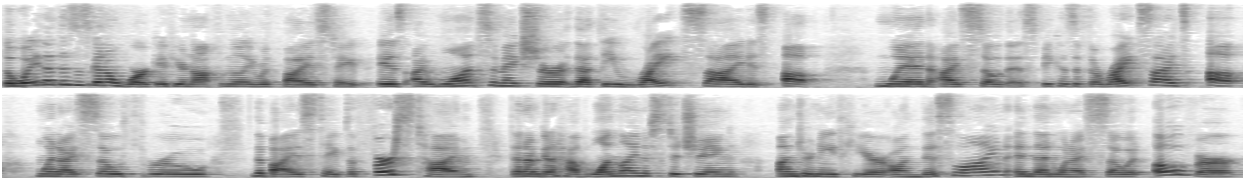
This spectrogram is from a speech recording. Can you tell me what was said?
the way that this is gonna work, if you're not familiar with bias tape, is I want to make sure that the right side is up when I sew this because if the right side's up when I sew through the bias tape the first time, then I'm gonna have one line of stitching underneath here on this line and then when I sew it over,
